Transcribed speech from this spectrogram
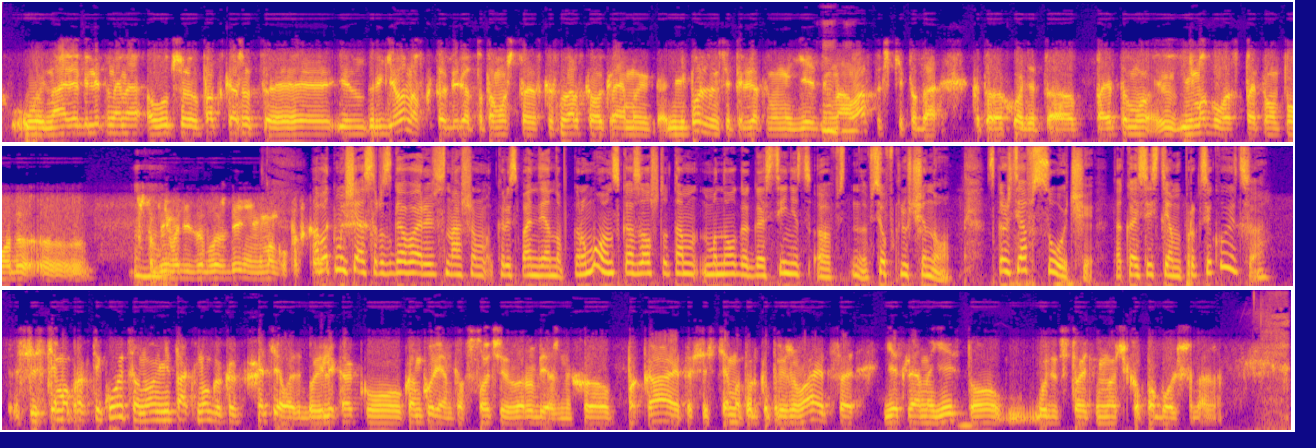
Ой, на авиабилеты, наверное, лучше подскажут э, из регионов, кто берет, потому что с Краснодарского края мы не пользуемся перелетами, мы ездим uh-huh. на «Ласточке» туда, которая ходит, э, поэтому не могу вас по этому поводу э, чтобы не вводить заблуждение, не могу подсказать. А вот мы сейчас разговаривали с нашим корреспондентом в Крыму, он сказал, что там много гостиниц, э, все включено. Скажите, а в Сочи такая система практикуется? Система практикуется, но не так много, как хотелось бы, или как у конкурентов в Сочи зарубежных. Э, пока эта система только приживается, если она есть, то будет стоить немножечко побольше даже.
